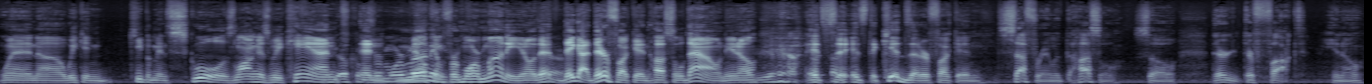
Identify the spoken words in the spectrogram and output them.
when uh, we can keep them in school as long as we can Milk and for more milk money. them for more money? You know, that Yeah. they got their fucking hustle down, you know? Yeah. it's, the, it's the kids that are fucking suffering with the hustle. So they're, they're fucked, you know?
